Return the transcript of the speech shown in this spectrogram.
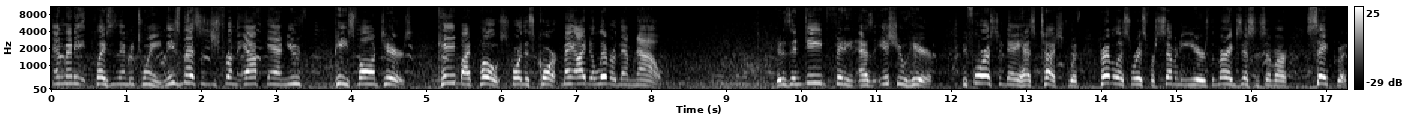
and many places in between. These messages from the Afghan Youth Peace Volunteers came by post for this court. May I deliver them now. It is indeed fitting as the issue here before us today has touched with perilous risk for 70 years the very existence of our sacred,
